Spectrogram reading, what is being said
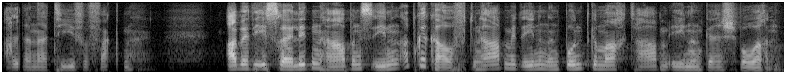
alternative Fakten. Aber die Israeliten haben es ihnen abgekauft und haben mit ihnen einen Bund gemacht, haben ihnen geschworen.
